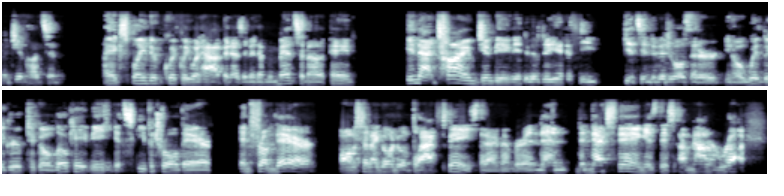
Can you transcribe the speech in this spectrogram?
of Jim Hudson. I explained to him quickly what happened as I'm in an immense amount of pain. In that time, Jim being the individual he is, he gets individuals that are, you know, with the group to go locate me. He gets ski patrol there. And from there, all of a sudden I go into a black space that I remember. And then the next thing is this amount of rush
